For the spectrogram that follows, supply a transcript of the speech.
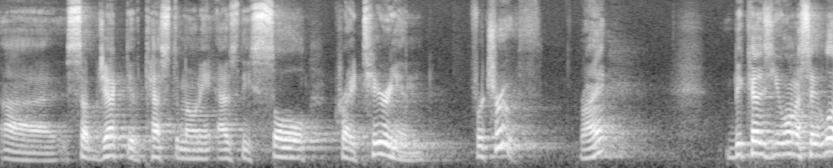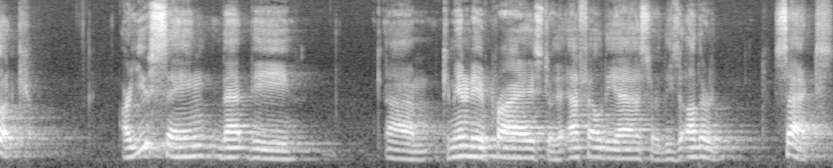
uh, subjective testimony as the sole criterion for truth, right? Because you want to say, look, are you saying that the um, Community of Christ or the FLDS or these other sects,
